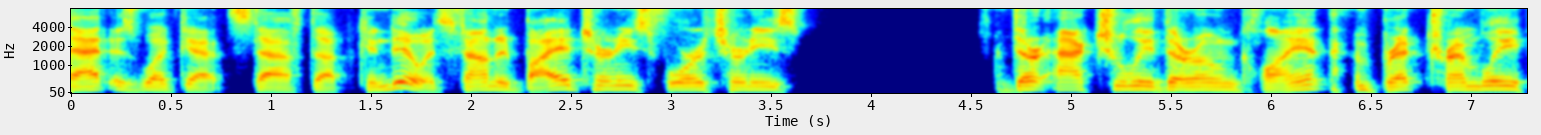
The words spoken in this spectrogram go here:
that is what Get Staffed Up can do. It's founded by attorneys for attorneys they're actually their own client. Brett Tremblay,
